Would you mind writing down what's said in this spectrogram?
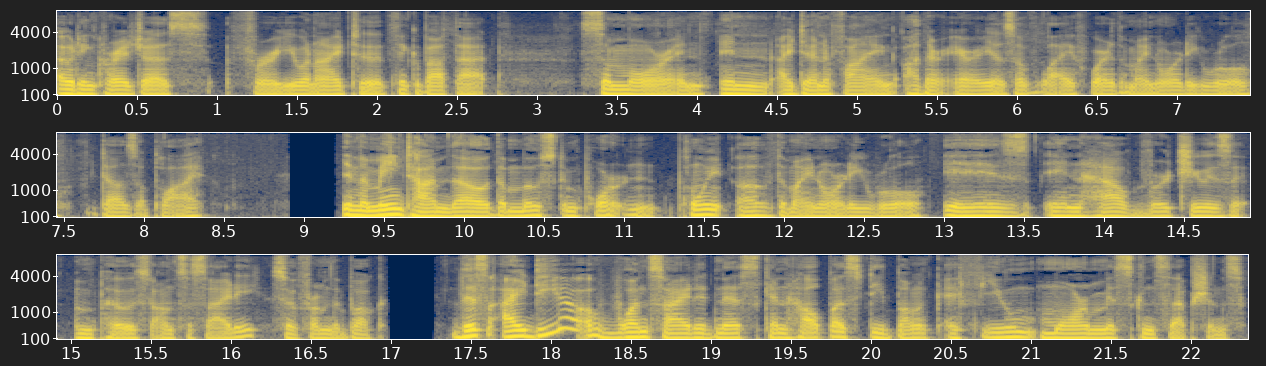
I would encourage us, for you and I, to think about that some more in, in identifying other areas of life where the minority rule does apply. In the meantime, though, the most important point of the minority rule is in how virtue is imposed on society. So, from the book, this idea of one sidedness can help us debunk a few more misconceptions.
